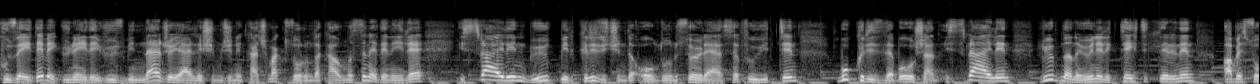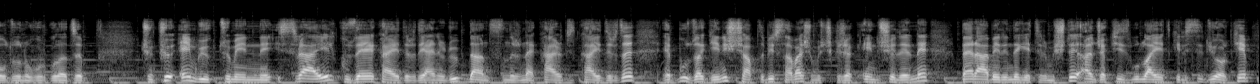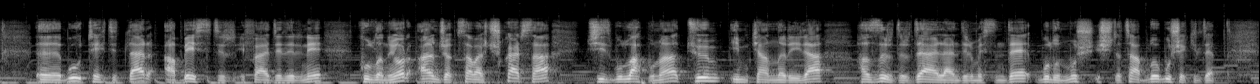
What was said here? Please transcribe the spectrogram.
kuzeyde ve güneyde yüz binlerce yerleşimcinin kaçmak zorunda kalması nedeniyle İsrail'in büyük bir kriz içinde olduğunu söyleyen Safiyüddin, bu krizle boğuşan İsrail'in Lübnan'a yönelik tehditlerinin abes olduğunu vurguladı. Çünkü en büyük tümenini İsrail kuzeye kaydırdı. Yani Lübnan sınırına kaydırdı. E bu da geniş çaplı bir savaş mı çıkacak endişelerini beraberinde getirmişti. Ancak Hizbullah yetkilisi diyor ki e, bu tehditler abestir ifadelerini kullanıyor. Ancak savaş çıkarsa Hizbullah buna tüm imkanlarıyla hazırdır değerlendirmesinde bulunmuş. İşte tablo bu şekilde.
